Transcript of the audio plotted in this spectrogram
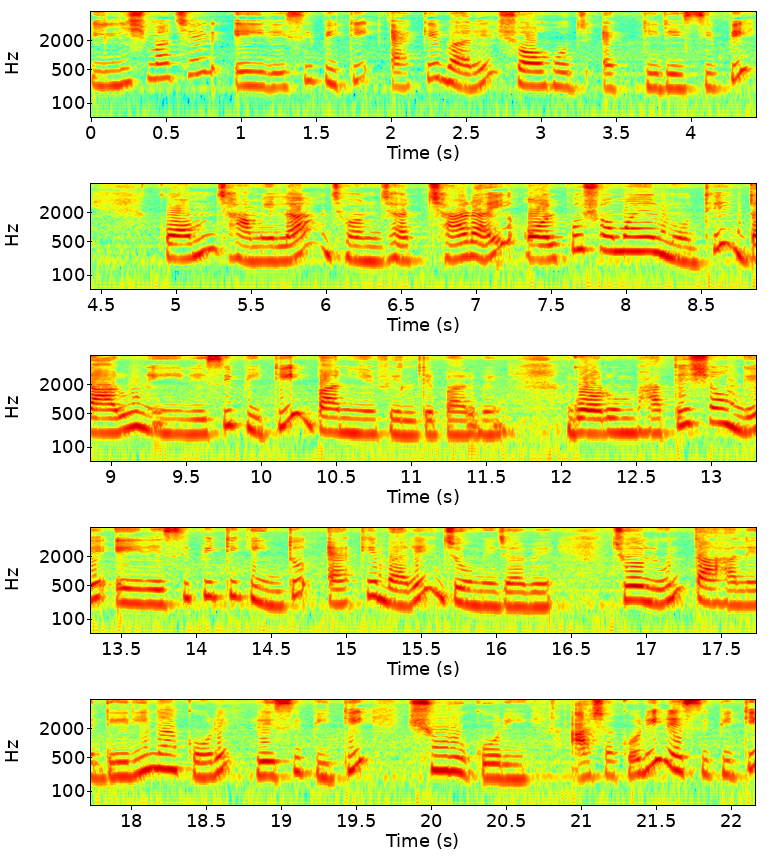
ইলিশ মাছের এই রেসিপিটি একেবারে সহজ একটি রেসিপি কম ঝামেলা, ঝঞ্ঝাট ছাড়াই অল্প সময়ের মধ্যে দারুণ এই রেসিপিটি বানিয়ে ফেলতে পারবেন। গরম ভাতের সঙ্গে এই রেসিপিটি কিন্তু একেবারে জমে যাবে। চলুন তাহলে দেরি না করে রেসিপিটি শুরু করি। আশা করি রেসিপিটি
